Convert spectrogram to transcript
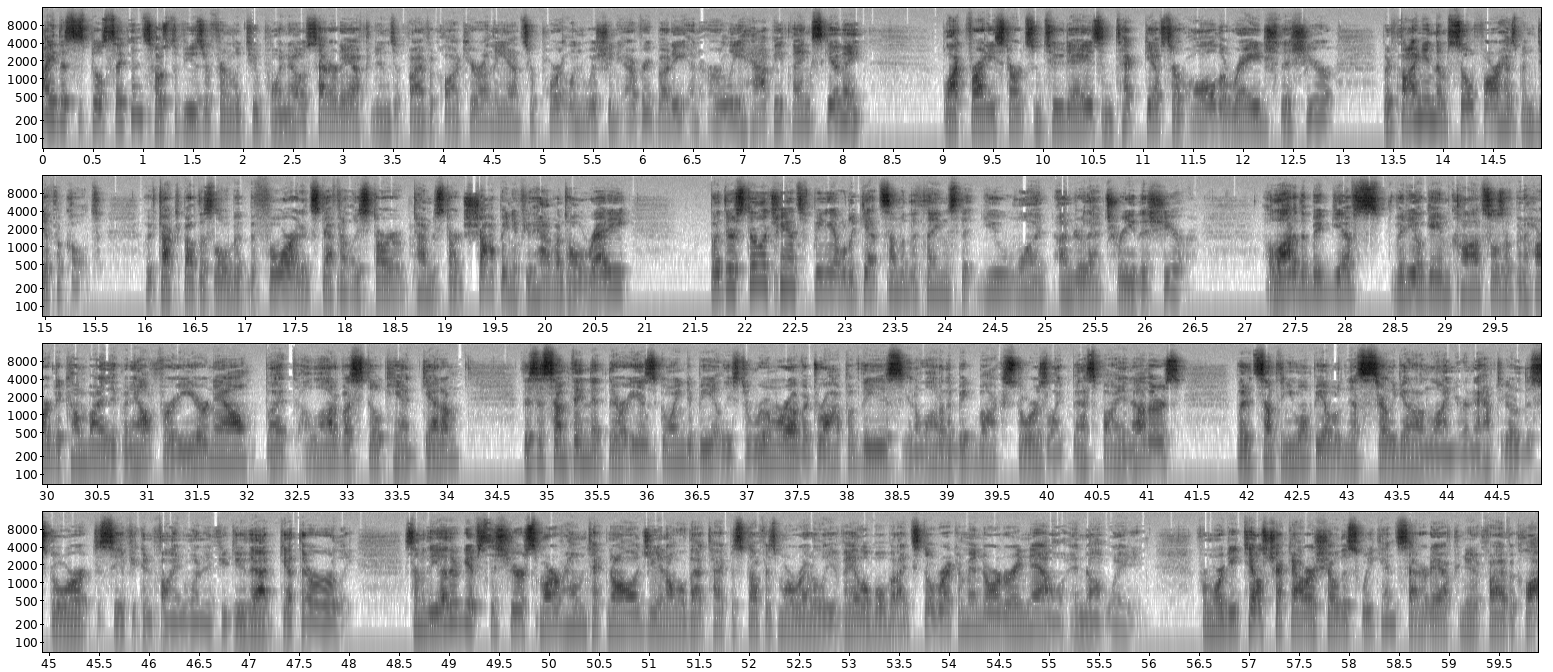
Hi, this is Bill Sickens, host of User Friendly 2.0, Saturday afternoons at 5 o'clock here on The Answer Portland, wishing everybody an early happy Thanksgiving. Black Friday starts in two days, and tech gifts are all the rage this year, but finding them so far has been difficult. We've talked about this a little bit before, and it's definitely start, time to start shopping if you haven't already. But there's still a chance of being able to get some of the things that you want under that tree this year. A lot of the big gifts, video game consoles, have been hard to come by. They've been out for a year now, but a lot of us still can't get them. This is something that there is going to be, at least a rumor of, a drop of these in a lot of the big box stores like Best Buy and others, but it's something you won't be able to necessarily get online. You're going to have to go to the store to see if you can find one. If you do that, get there early. Some of the other gifts this year, smart home technology and all of that type of stuff is more readily available, but I'd still recommend ordering now and not waiting. For more details, check out our show this weekend, Saturday afternoon at 5 o'clock.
